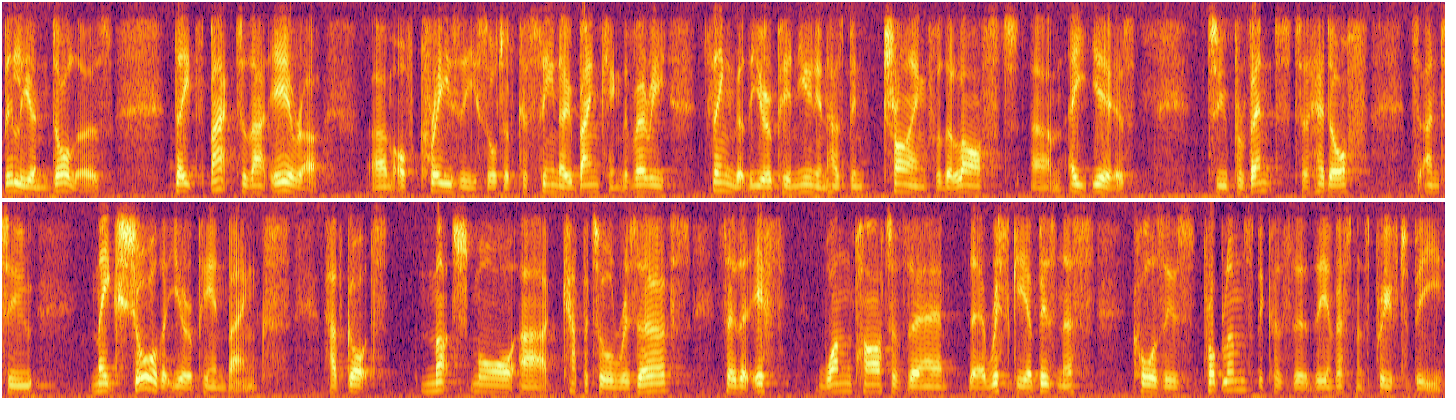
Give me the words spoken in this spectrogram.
billion dates back to that era um, of crazy sort of casino banking, the very thing that the European Union has been trying for the last um, eight years to prevent, to head off, and to make sure that European banks have got much more uh, capital reserves so that if one part of their, their riskier business causes problems because the, the investments prove to be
